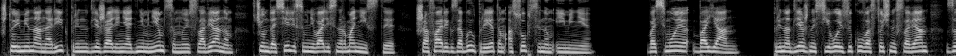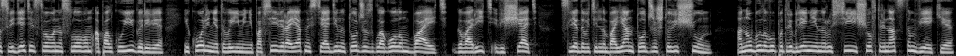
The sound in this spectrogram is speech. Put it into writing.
что имена на Рик принадлежали не одним немцам, но и славянам, в чем доселе сомневались норманисты. Шафарик забыл при этом о собственном имени. Восьмое. Баян. Принадлежность его языку восточных славян засвидетельствована словом о полку Игореве, и корень этого имени, по всей вероятности, один и тот же с глаголом «баять», «говорить», «вещать», следовательно, баян тот же, что «вещун». Оно было в употреблении на Руси еще в XIII веке.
